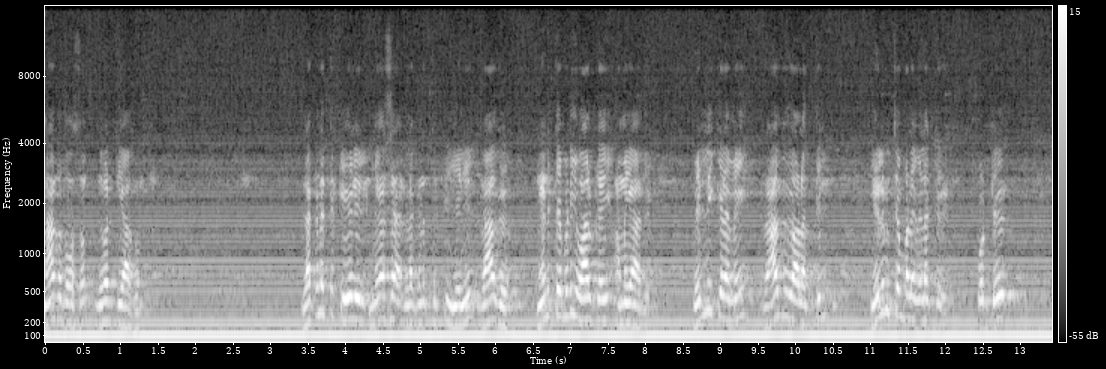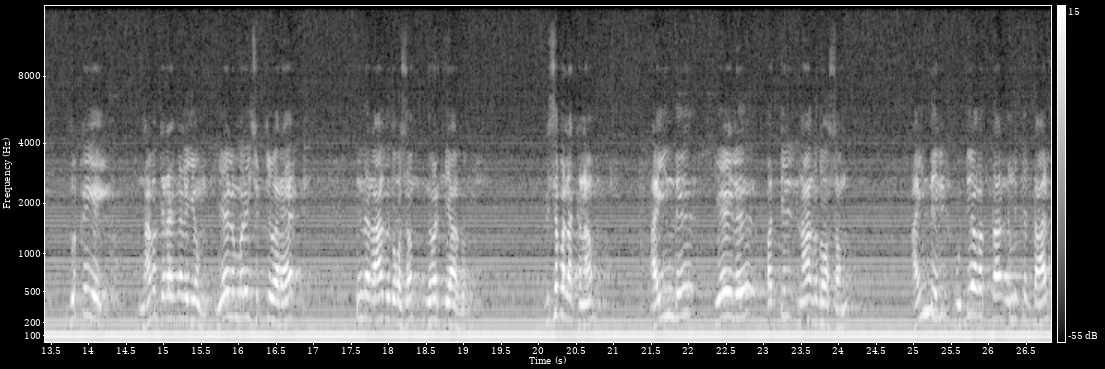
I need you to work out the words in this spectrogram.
நாகதோஷம் நிவர்த்தியாகும். லக்னத்திற்கு ஏழில் மேச லக்னத்திற்கு ஏழில் ராகு. நினைத்தபடி வாழ்க்கை அமையாது. வெள்ளிக்கிழமை ராகு காலத்தில் எலுமிச்சம்பழ விளக்கு போட்டு துர்க்கையை நவகிரகங்களையும் ஏழு முறை சுற்றி வர இந்த ராகு தோஷம் நிவர்த்தியாகும். ரிஷப லக்கணம் ஐந்து ஏழு பத்தில் நாகதோஷம். ஐந்தில் உத்தியோகத்தால் நிமித்தத்தால்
